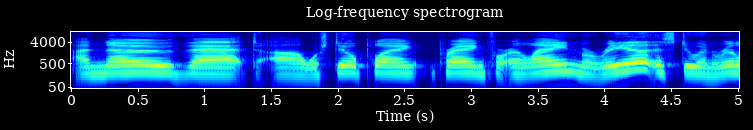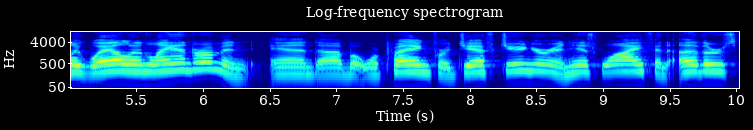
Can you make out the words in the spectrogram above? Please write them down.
I know that uh, we're still playing, praying for Elaine. Maria is doing really well in Landrum, and, and uh, but we're praying for Jeff Jr. and his wife and others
